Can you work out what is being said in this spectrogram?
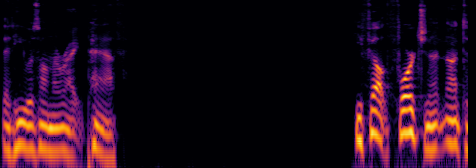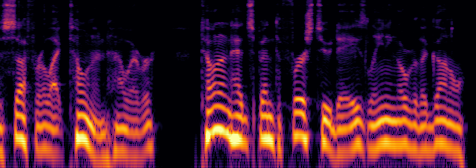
that he was on the right path. He felt fortunate not to suffer like Tonin, however. Tonin had spent the first two days leaning over the gunwale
